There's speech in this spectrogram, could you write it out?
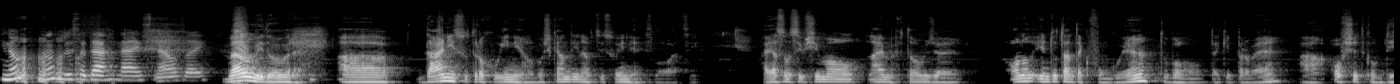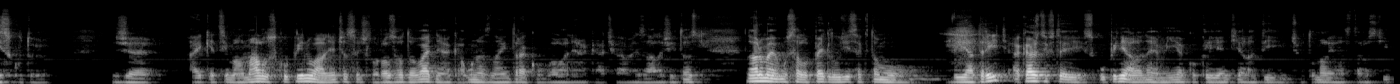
No, no, že sa dá nájsť naozaj. Veľmi dobre. A Dáni sú trochu iní, alebo Škandinávci sú iní Slováci. A ja som si všimol najmä v tom, že ono, im to tam tak funguje, to bolo také prvé, a o všetkom diskutujú. Že aj keď si mal malú skupinu, ale niečo sa išlo rozhodovať, nejaká u nás na intraku bola nejaká čavé záležitosť. Normálne muselo 5 ľudí sa k tomu vyjadriť a každý v tej skupine, ale ne my ako klienti, ale tí, čo to mali na starosti.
